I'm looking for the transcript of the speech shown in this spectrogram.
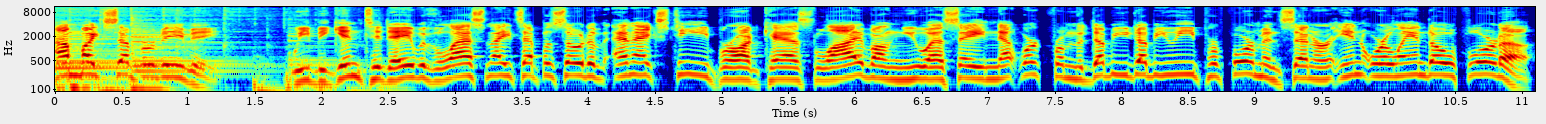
I'm Mike Sempervive. We begin today with last night's episode of NXT broadcast live on USA Network from the WWE Performance Center in Orlando, Florida.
